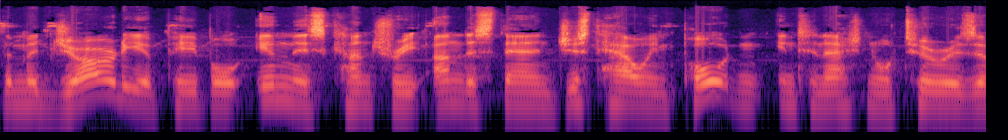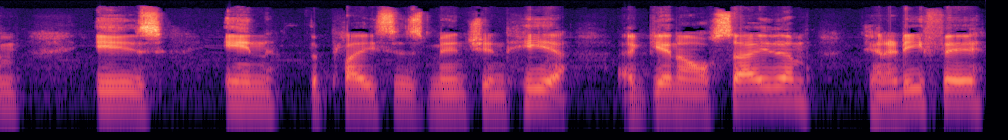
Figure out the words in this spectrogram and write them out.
the majority of people in this country understand just how important international tourism is in the places mentioned here. Again, I'll say them Tenerife,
